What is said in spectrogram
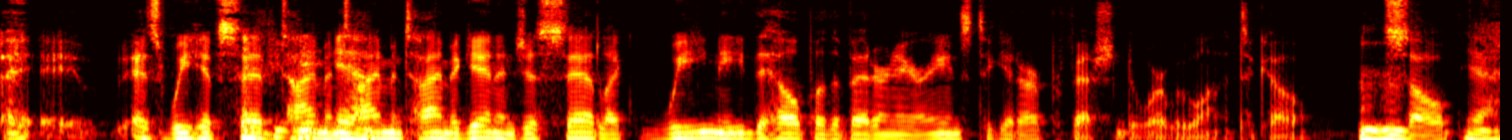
as we have said time and yeah. time and time again and just said like we need the help of the veterinarians to get our profession to where we want it to go Mm-hmm. so Yeah.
